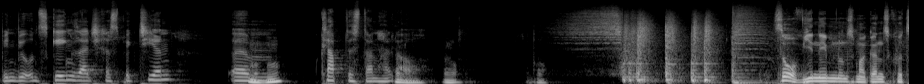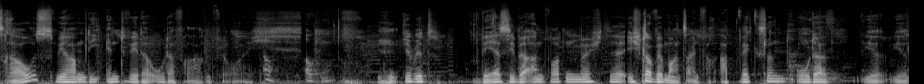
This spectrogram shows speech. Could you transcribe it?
wenn wir uns gegenseitig respektieren, ähm, mhm. klappt es dann halt genau. auch. Ja. Super. So, wir nehmen uns mal ganz kurz raus. Wir haben die Entweder-Oder-Fragen für euch. Oh, okay. Mhm. Gib Wer sie beantworten möchte, ich glaube, wir machen es einfach abwechselnd oder ihr, ihr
